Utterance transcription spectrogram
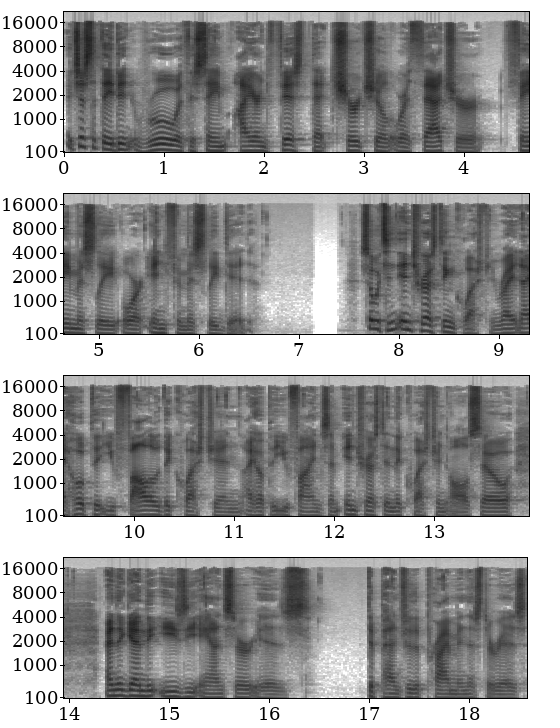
it's just that they didn't rule with the same iron fist that Churchill or Thatcher famously or infamously did. So it's an interesting question, right? And I hope that you follow the question. I hope that you find some interest in the question also. And again, the easy answer is depends who the prime minister is.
